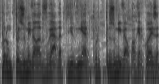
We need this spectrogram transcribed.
por um presumível advogado a pedir dinheiro por presumível qualquer coisa.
